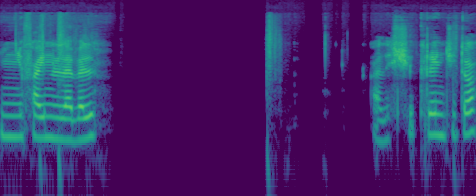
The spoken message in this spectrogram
Niefajny level. Ale się kręci to.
